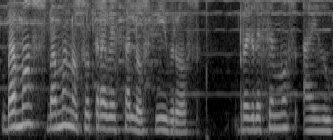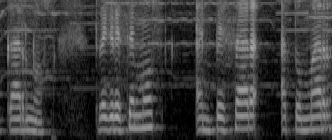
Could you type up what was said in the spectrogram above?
vamos, vámonos otra vez a los libros, regresemos a educarnos, regresemos a empezar a tomar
